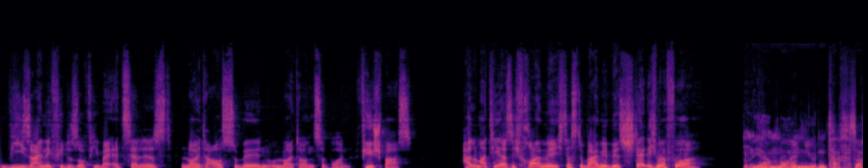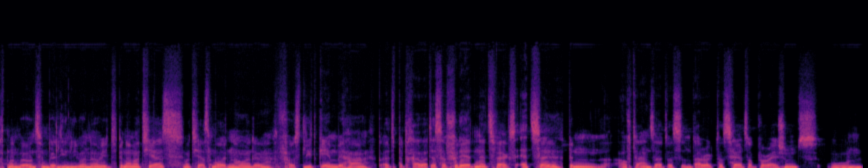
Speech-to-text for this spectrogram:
wie seine Philosophie bei Edsel ist, Leute auszubilden und Leute onzuboarden. Viel Spaß! Hallo Matthias, ich freue mich, dass du bei mir bist. Stell dich mal vor. Ja, moin, guten Tag, sagt man bei uns in Berlin, lieber Navid. Ich bin der Matthias, Matthias Moldenhauer, der First Lead GmbH als Betreiber des Affiliate-Netzwerks Edsel. Bin auf der einen Seite das Director Sales Operations und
